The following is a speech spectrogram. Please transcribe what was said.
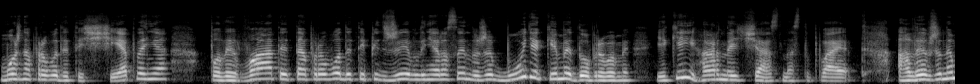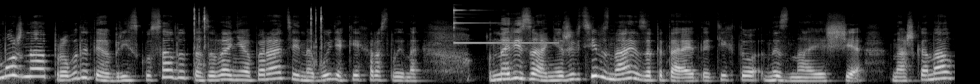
можна проводити щеплення, поливати та проводити підживлення рослин вже будь-якими добривами, який гарний час наступає. Але вже не можна проводити обрізку саду та зелені операції на будь-яких рослинах. Нарізання живців знаю, запитаєте, ті, хто не знає ще наш канал,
